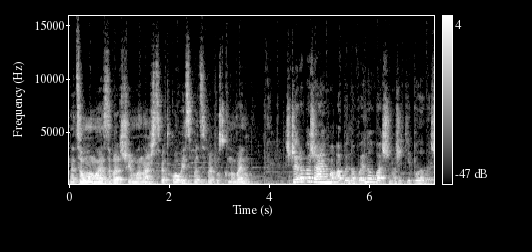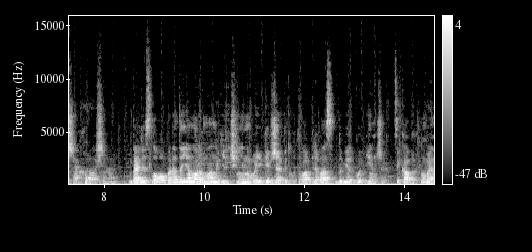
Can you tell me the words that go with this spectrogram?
На цьому ми завершуємо наш святковий спецвипуск новин. Щиро бажаємо, аби новини у вашому житті були лише хорошими. Далі слово передаємо Роману Гільчинінову, який вже підготував для вас добірку інших цікавих новин.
